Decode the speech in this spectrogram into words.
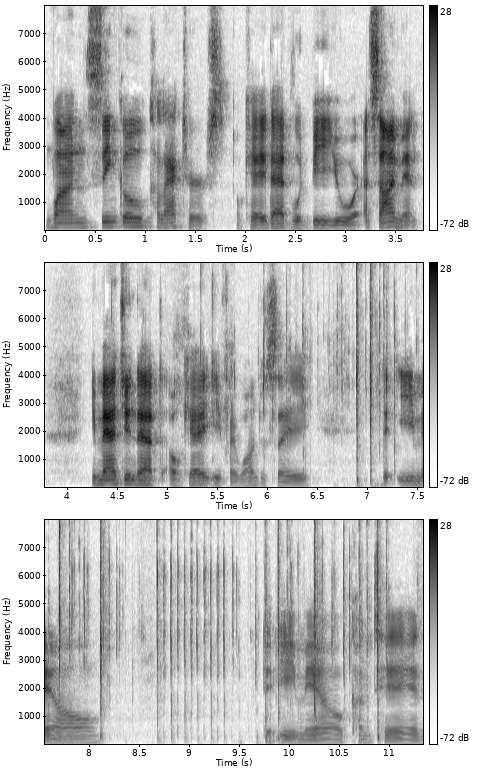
one single characters okay? That would be your assignment. Imagine that okay if I want to say the email the email contain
